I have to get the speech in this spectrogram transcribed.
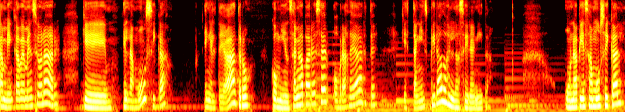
También cabe mencionar que en la música, en el teatro, comienzan a aparecer obras de arte que están inspirados en la sirenita. Una pieza musical,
